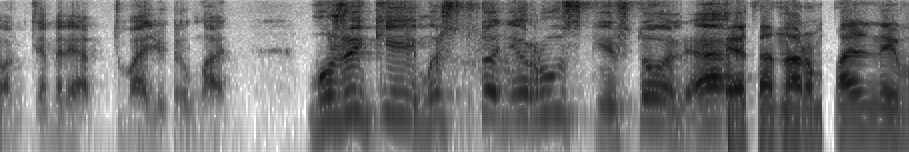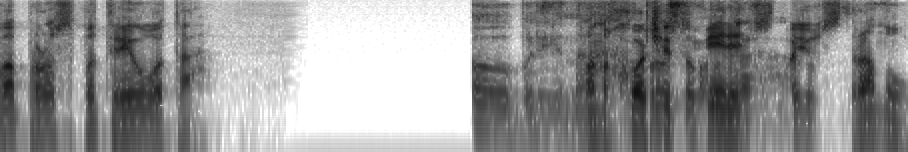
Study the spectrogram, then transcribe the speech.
октября, твою мать? Мужики, мы что, не русские, что ли? А? Это нормальный вопрос патриота. О, блин, Он хочет верить в свою страну.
